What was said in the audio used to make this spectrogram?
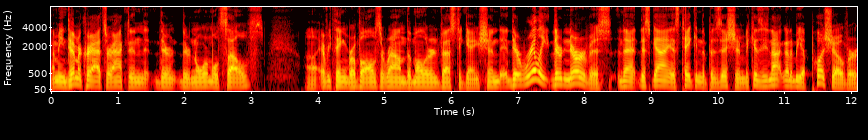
I mean, Democrats are acting their their normal selves. Uh, everything revolves around the Mueller investigation. They're really they're nervous that this guy is taking the position because he's not going to be a pushover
